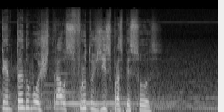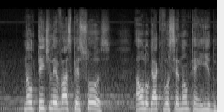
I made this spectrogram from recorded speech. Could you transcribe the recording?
tentando mostrar os frutos disso para as pessoas. Não tente levar as pessoas a um lugar que você não tem ido.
